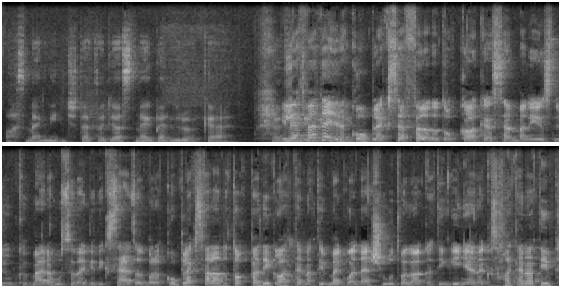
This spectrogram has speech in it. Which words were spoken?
az meg nincs, tehát hogy azt meg belülről kell illetve hát egyre komplexebb feladatokkal kell szembenéznünk már a 21. században. A komplex feladatok pedig alternatív megoldási útvonalakat igényelnek, az alternatív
